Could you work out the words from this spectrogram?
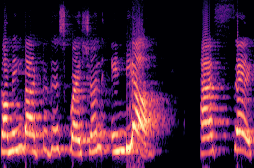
coming back to this question, India has set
